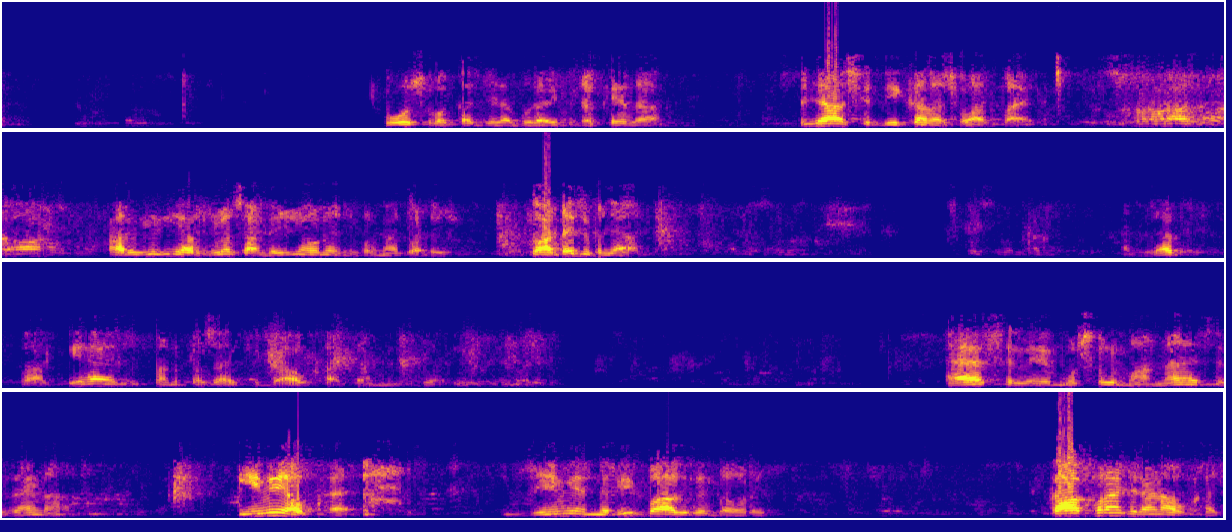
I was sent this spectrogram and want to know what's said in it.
اس وقت جڑا برائی ڈکے دا پنجا صدیقہ کا سواد پائے ہر کی ارسل سڈے جی آنے جی فرمایا تے جو پنجاب حضرت باقی ہے سن پتا ہے کہ گاؤ کھاتا اس لیے مسلمان رہنا ایویں اوکھا ہے جی نبی پاک کے دور کافر چ رہنا اوکھا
